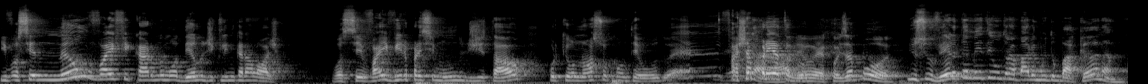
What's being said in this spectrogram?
e você não vai ficar no modelo de clínica analógica. Você vai vir para esse mundo digital porque o nosso conteúdo é faixa é preta, viu? É coisa boa. E o Silveira também tem um trabalho muito bacana,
